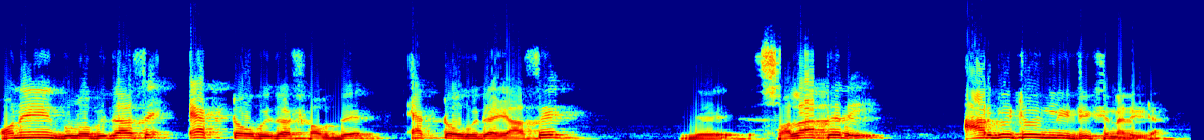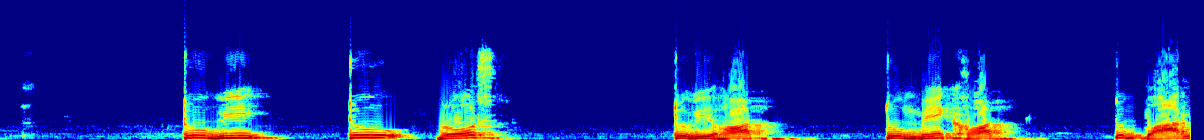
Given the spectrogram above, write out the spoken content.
অনেকগুলো অভিধা আছে একটা অভিধা শব্দে একটা অভিধায় আছে। যে সলাতের আরবি টু ইংলিশ ডিকশনারিটা to be to roast to be hot to make hot to burn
